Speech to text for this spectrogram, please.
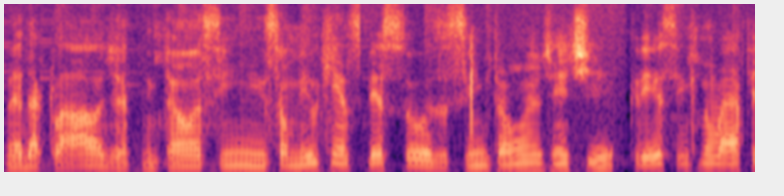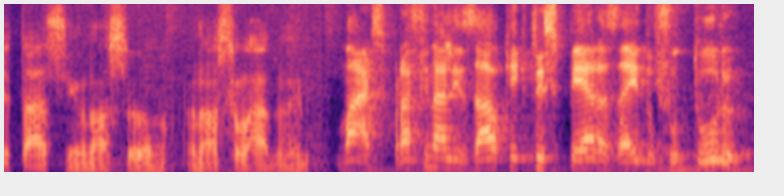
não é da Cláudia. Então, assim, são 1.500 pessoas, assim, então a gente crê, assim, que não vai afetar, assim, o nosso, o nosso lado, né? Márcio, para finalizar, o que que tu esperas aí do futuro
